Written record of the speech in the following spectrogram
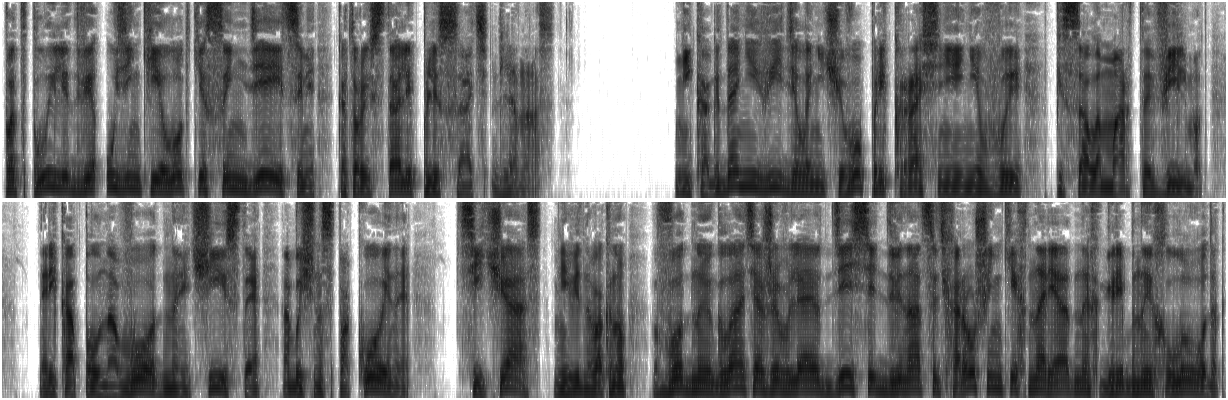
подплыли две узенькие лодки с индейцами, которые стали плясать для нас. «Никогда не видела ничего прекраснее Невы», — писала Марта Вильмот. «Река полноводная, чистая, обычно спокойная». Сейчас, мне видно в окно, водную гладь оживляют 10-12 хорошеньких нарядных грибных лодок,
